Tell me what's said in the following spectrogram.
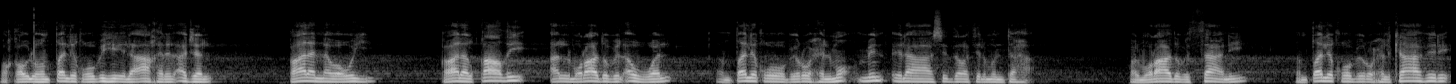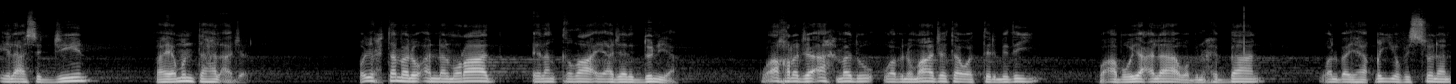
وقوله انطلقوا به إلى آخر الأجل قال النووي قال القاضي المراد بالأول انطلقوا بروح المؤمن إلى سدرة المنتهى. والمراد بالثاني انطلقوا بروح الكافر إلى سجين فهي منتهى الأجل. ويحتمل أن المراد إلى انقضاء أجل الدنيا. وأخرج أحمد وابن ماجة والترمذي وأبو يعلى وابن حبان والبيهقي في السنن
